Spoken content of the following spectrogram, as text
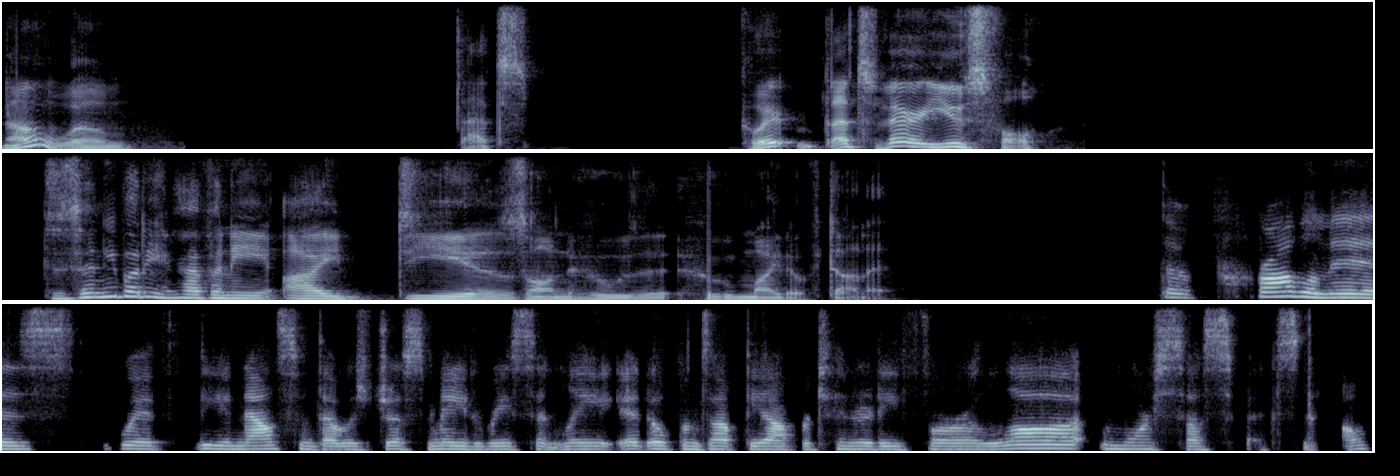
Oh well, that's clear. That's very useful. Does anybody have any ideas on who the, who might have done it? The problem is with the announcement that was just made recently, it opens up the opportunity for a lot more suspects now.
